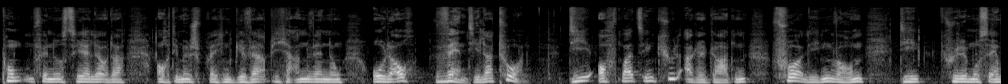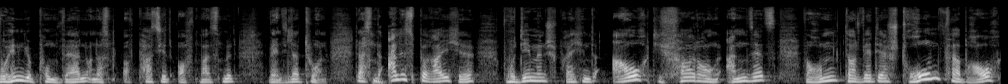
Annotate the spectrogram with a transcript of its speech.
Pumpen für industrielle oder auch dementsprechend gewerbliche Anwendungen oder auch Ventilatoren die oftmals in Kühlaggregaten vorliegen. Warum? Die Kühle muss irgendwo hingepumpt werden und das passiert oftmals mit Ventilatoren. Das sind alles Bereiche, wo dementsprechend auch die Förderung ansetzt. Warum? Dort wird der Stromverbrauch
